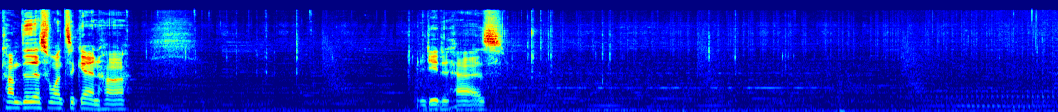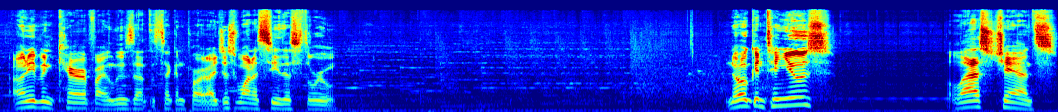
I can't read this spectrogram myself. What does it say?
Come to this once again, huh? Indeed it has. I don't even care if I lose out the second part. I just want to see this through. No continues? Last chance.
